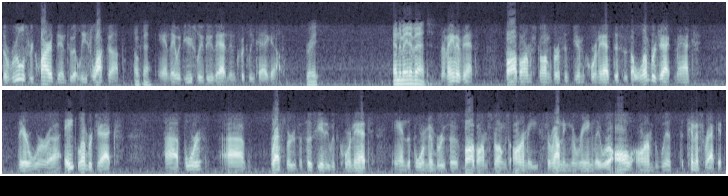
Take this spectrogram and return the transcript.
the rules required them to at least lock up, Okay, and they would usually do that and then quickly tag out. great. And the main event. the main event, Bob Armstrong versus Jim Cornette. This was a lumberjack match. There were uh, eight lumberjacks, uh, four uh, wrestlers associated with Cornette, and the four members of Bob Armstrong's army surrounding the ring. They were all armed with the tennis rackets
